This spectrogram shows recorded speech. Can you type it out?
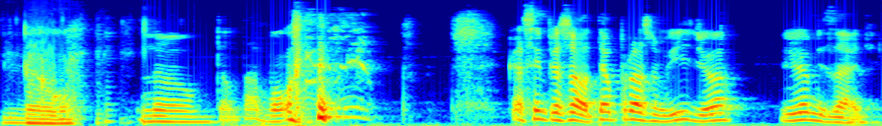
Não. Não, então tá bom. Fica assim, pessoal. Até o próximo vídeo, ó. Viva amizade.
